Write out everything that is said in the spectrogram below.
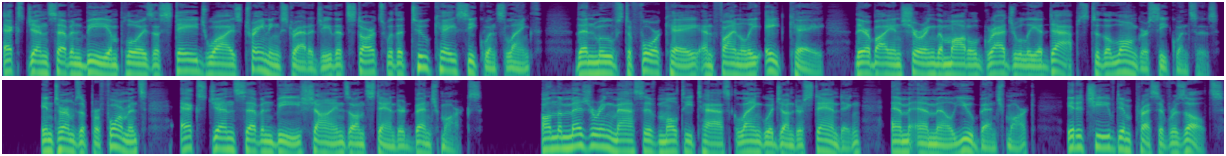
XGen 7b employs a stage-wise training strategy that starts with a 2K sequence length, then moves to 4K and finally 8K, thereby ensuring the model gradually adapts to the longer sequences. In terms of performance, XGen 7b shines on standard benchmarks. On the Measuring Massive Multitask Language Understanding MMLU benchmark, it achieved impressive results.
